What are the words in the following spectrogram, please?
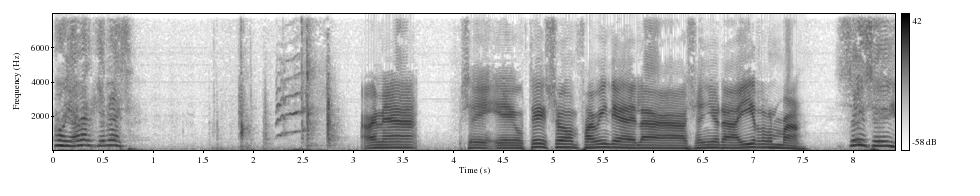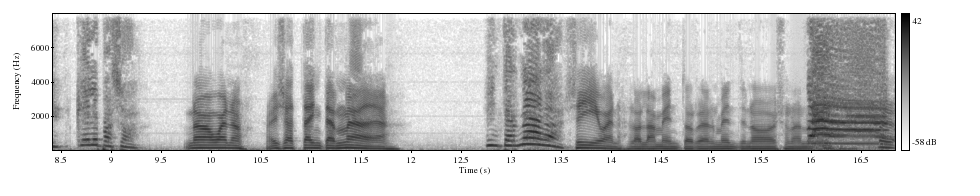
Voy a ver quién es. Hola, sí, eh, ustedes son familia de la señora Irma. Sí, sí. ¿Qué le pasó? No, bueno, ella está internada. ¿Internada? Sí, bueno, lo lamento, realmente no es una noticia. Pero-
